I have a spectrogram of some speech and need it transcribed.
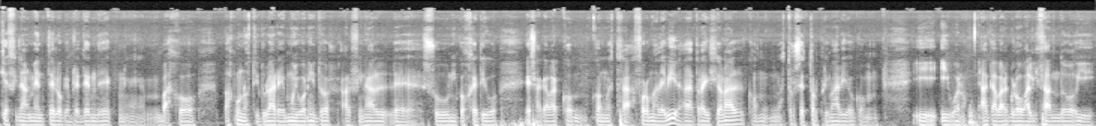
que finalmente lo que pretende, eh, bajo, bajo unos titulares muy bonitos, al final eh, su único objetivo es acabar con, nuestra forma de vida tradicional, con nuestro sector primario con, y, bueno, acabar globalizando y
